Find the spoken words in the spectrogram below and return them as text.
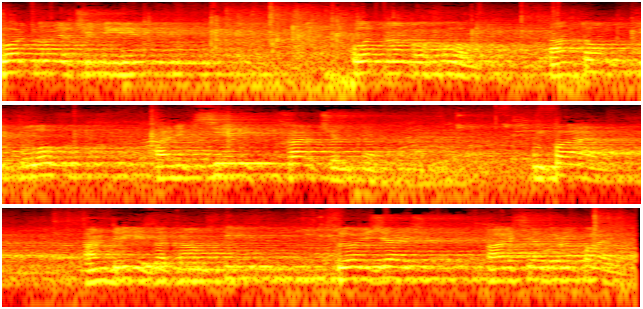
Корт номер 4. Код number four. Антон Теплов, Алексей Харченко. Umpire Андрей Закамский. Совещающий Ася Воропаева.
